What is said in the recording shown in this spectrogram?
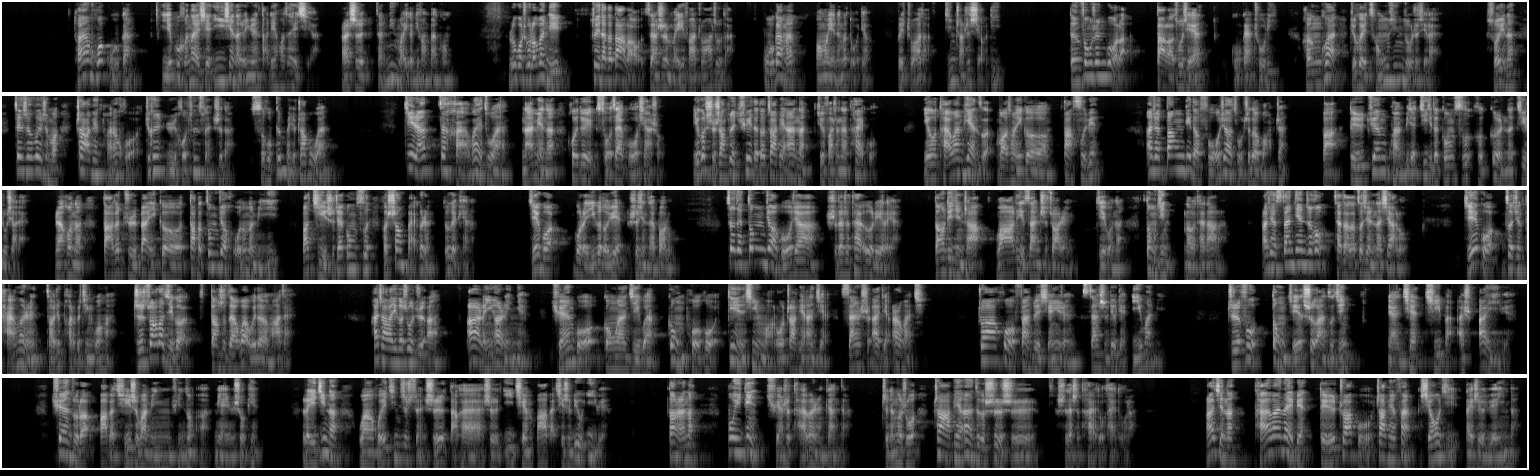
团伙骨干也不和那些一线的人员打电话在一起啊，而是在另外一个地方办公。如果出了问题，最大的大佬自然是没法抓住的，骨干们往往也能够躲掉，被抓的经常是小弟。等风声过了，大佬出钱，骨干出力，很快就可以重新组织起来。所以呢，这是为什么诈骗团伙就跟雨后春笋似的，似乎根本就抓不完。既然在海外作案，难免呢会对所在国下手。有个史上最缺德的诈骗案呢，就发生在泰国。有台湾骗子冒充一个大寺院，按照当地的佛教组织的网站，把对于捐款比较积极的公司和个人的记录下来，然后呢，打着举办一个大的宗教活动的名义，把几十家公司和上百个人都给骗了。结果过了一个多月，事情才暴露。这在宗教国家实在是太恶劣了呀！当地警察挖地三尺抓人，结果呢，动静闹得太大了。而且三天之后才找到这些人的下落，结果这群台湾人早就跑了个精光啊，只抓到几个当时在外围的马仔。还查了一个数据啊，二零二零年全国公安机关共破获电信网络诈骗案件三十二点二万起，抓获犯罪嫌疑人三十六点一万名，止付冻结涉案资金两千七百二十二亿元。劝阻了八百七十万名群众啊免于受骗，累计呢挽回经济损失大概是一千八百七十六亿元。当然呢不一定全是台湾人干的，只能够说诈骗案这个事实实在是太多太多了。而且呢台湾那边对于抓捕诈骗犯消极那也是有原因的。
